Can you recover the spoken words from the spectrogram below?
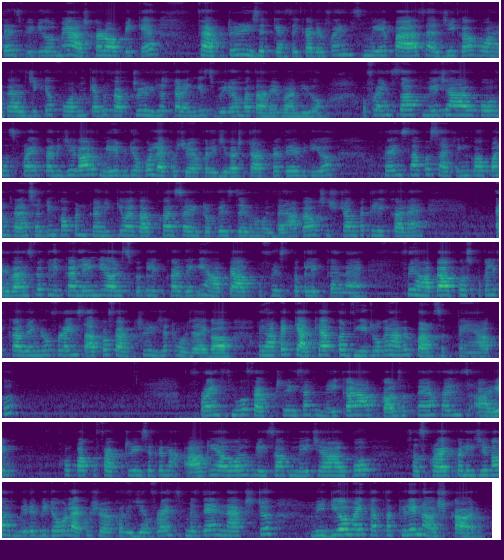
चलते हैं इस वीडियो में आज का टॉपिक है फैक्ट्री रिसेट कैसे करें? फ्रेंड्स मेरे पास एलजी का फ़ोन है तो एलजी के फ़ोन में कैसे फैक्ट्री रिसेट करेंगे इस वीडियो में बताने वाली हूँ। और फ्रेंड्स आप मेरे चैनल को सब्सक्राइब कर लीजिएगा और मेरे वीडियो को लाइक और शेयर कर लीजिएगा स्टार्ट करते हैं वीडियो फ्रेंड्स आपको सेटिंग को ओपन करना है। सेटिंग को ओपन करने के बाद आपको ऐसा इंटरफेस देखने को मिलता है। यहाँ पे आपको सिस्टम पे क्लिक करना है। एडवांस पे क्लिक कर लेंगे और इस पर क्लिक कर देंगे। यहाँ पे आपको फिर इस पर क्लिक करना है। फिर यहाँ पे आपको उस पर क्लिक कर देंगे फ्रेंड्स आपका फैक्ट्री रिसेट हो जाएगा। और यहाँ पे क्या क्या आपका डिलीट होगा यहाँ पे पढ़ सकते हैं आप। फ्रेंड्स मेरे को फैक्ट्री रिसेट नहीं करना, आप कर सकते हैं फ्रेंड्स आए। होप आपको फैक्ट्री रिसेट करना आ गया होगा तो प्लीज़ आप मेरे चैनल को सब्सक्राइब कर लीजिएगा और मेरे वीडियो को लाइक और शेयर कर लीजिएगा। फ्रेंड्स मिलते हैं नेक्स्ट वीडियो में, तब तक के लिए नमस्कार।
